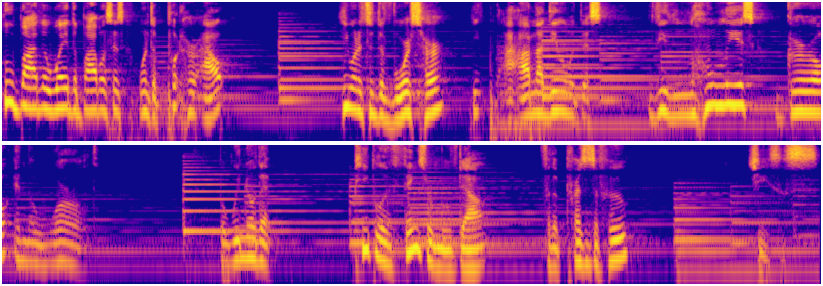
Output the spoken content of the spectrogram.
who, by the way, the Bible says wanted to put her out. He wanted to divorce her. He, I, I'm not dealing with this. The loneliest girl in the world. But we know that people and things were moved out for the presence of who? Jesus.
